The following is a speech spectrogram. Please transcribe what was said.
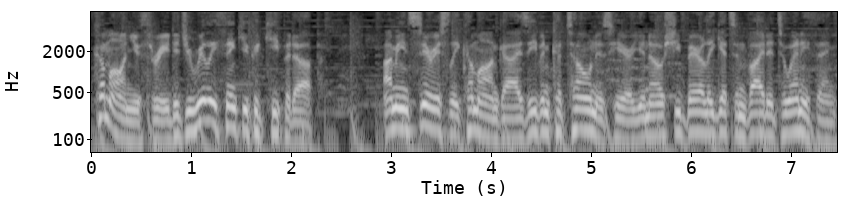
Come on, you three. Did you really think you could keep it up? I mean, seriously, come on, guys. Even Kotone is here, you know? She barely gets invited to anything.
